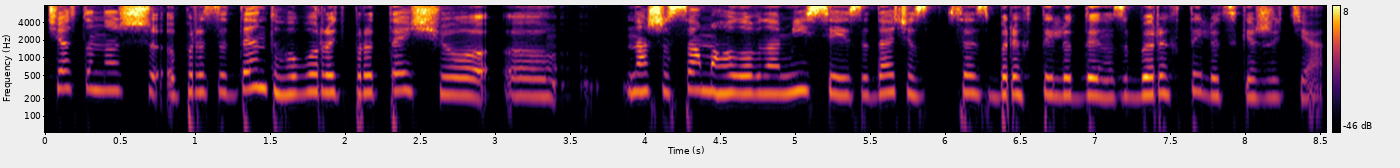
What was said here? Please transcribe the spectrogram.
часто наш президент говорить про те, що е, наша сама головна місія і задача це зберегти людину, зберегти людське життя.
